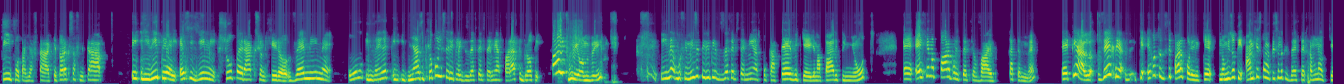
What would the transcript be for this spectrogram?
τίποτα γι' αυτά και τώρα ξαφνικά η, η Replay έχει γίνει super action hero, δεν είναι, ου, η- δεν είναι η- η- μοιάζει πιο πολύ στη Replay της δεύτερης ταινίας παρά στην πρώτη. Fight me on this! Είναι, μου θυμίζει τη ρίπλη της δεύτερης ταινίας που κατέβηκε για να πάρει τη Νιούτ. Ε, έχει ένα πάρα πολύ τέτοιο vibe, κατά με. Ε, τι άλλο, δεν χρεια... και έχω τσαντιστεί πάρα πολύ και νομίζω ότι αν είχε σταματήσει με τη δεύτερη θα ήμουν ok,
